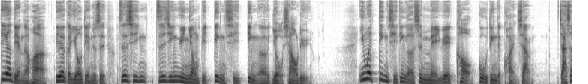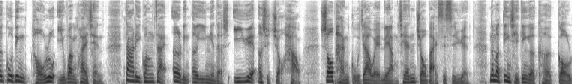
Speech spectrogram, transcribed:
第二点的话，第二个优点就是资金资金运用比定期定额有效率，因为定期定额是每月扣固定的款项。假设固定投入一万块钱，大力光在二零二一年的一月二十九号收盘股价为两千九百四十元，那么定期定额可购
